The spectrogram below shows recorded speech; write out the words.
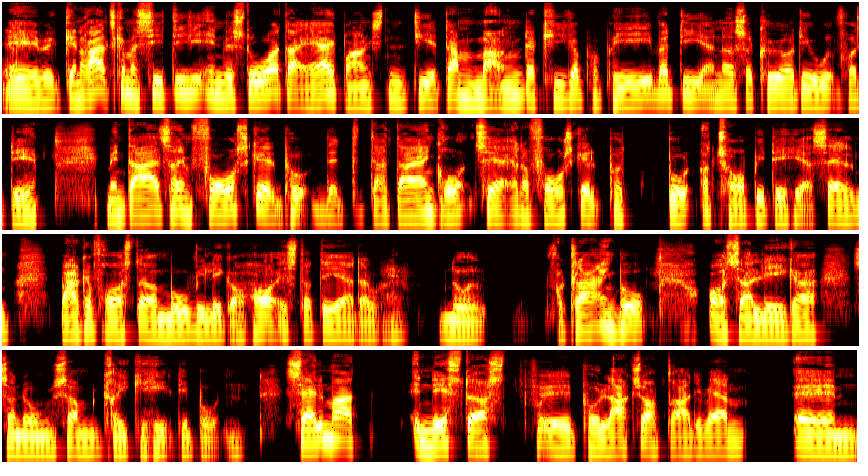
Ja. Øh, generelt skal man sige, at de investorer, der er i branchen, de, der er mange, der kigger på PE-værdierne, og så kører de ud fra det. Men der er altså en forskel på, der, der er en grund til, at der er forskel på bund og top i det her salm. Bakkefroster og Movi ligger højst, og det er der jo noget forklaring på, og så ligger så nogen som Grigge helt i bunden. Salmer er næststørst øh, på lakseopdræt i verden, øhm,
